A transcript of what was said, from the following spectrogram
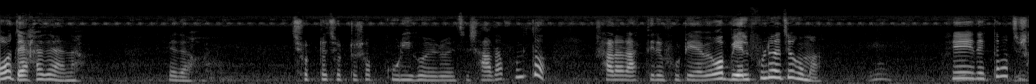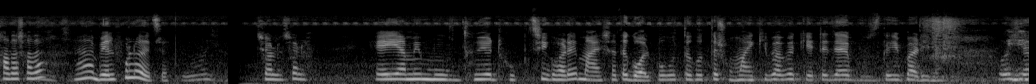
ও দেখা যায় না। এ দেখো ছোট্ট ছোট্ট সব কুড়ি হয়ে রয়েছে। সাদা ফুল তো? সারা রাত্রিরে ফুটে যাবে। ও বেল ফুল হয়েছে গো মা? সেই দেখতে পাচ্ছ? সাদা সাদা? হ্যাঁ বেল ফুল হয়েছে। চলো চলো। এই আমি মুখ ধুয়ে ঢুকছি ঘরে। মায়ের সাথে গল্প করতে করতে সময় কীভাবে কেটে যায় বুঝতেই পারি না। ওই যে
